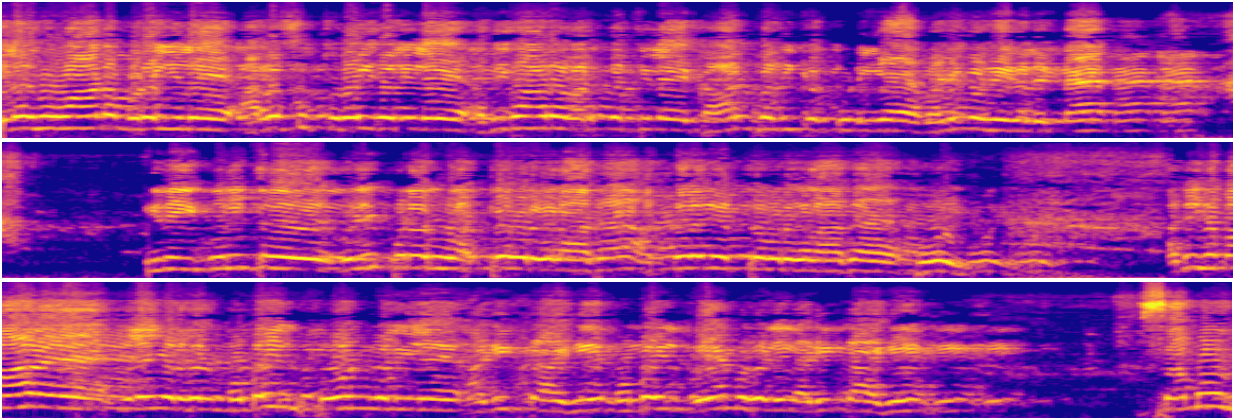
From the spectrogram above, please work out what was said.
இலகுவான முறையிலே அரசு துறைகளிலே அதிகார வர்க்கத்திலே கால் பதிக்கக்கூடிய வழிவகைகள் என்ன இதை குறித்து விழிப்புணர்வு அற்றவர்களாக அக்கறையற்றவர்களாக போய் அதிகமான இளைஞர்கள் மொபைல் போன்களிலே அடிக்ட் ஆகி மொபைல் கேம்களில் அடிக்ட் ஆகி சமூக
